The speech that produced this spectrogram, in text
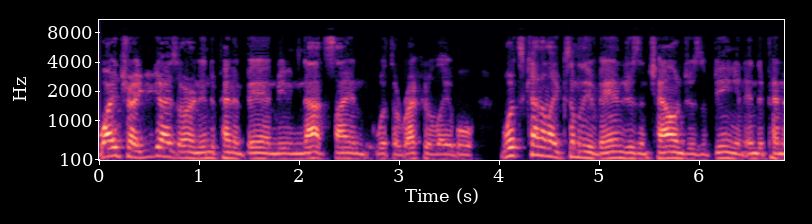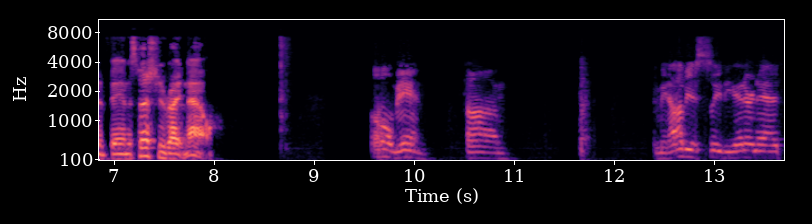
Widetrack, you guys are an independent band, meaning not signed with a record label. What's kind of like some of the advantages and challenges of being an independent band, especially right now? Oh man, um, I mean, obviously the internet,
